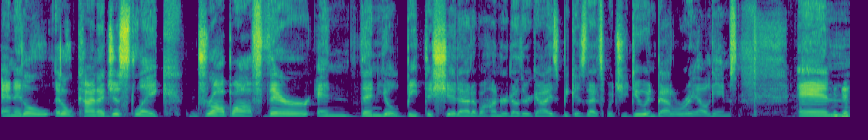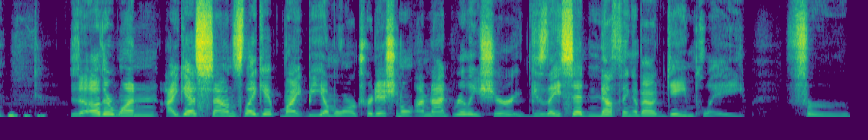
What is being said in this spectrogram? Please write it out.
and it'll it'll kind of just like drop off there and then you'll beat the shit out of a hundred other guys because that's what you do in battle royale games and the other one i guess sounds like it might be a more traditional i'm not really sure because they said nothing about gameplay for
